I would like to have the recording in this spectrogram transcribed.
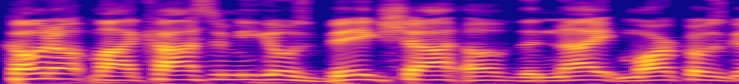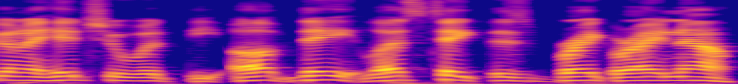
coming up, my Casamigos big shot of the night. Marco's going to hit you with the update. Let's take this break right now.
